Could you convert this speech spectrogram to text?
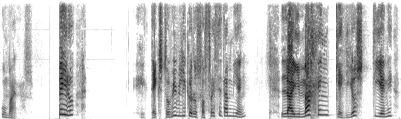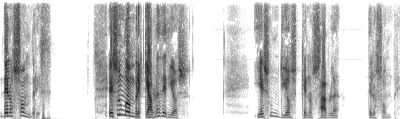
humanos. Pero el texto bíblico nos ofrece también la imagen que Dios tiene de los hombres. Es un hombre que habla de Dios y es un Dios que nos habla de los hombres.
